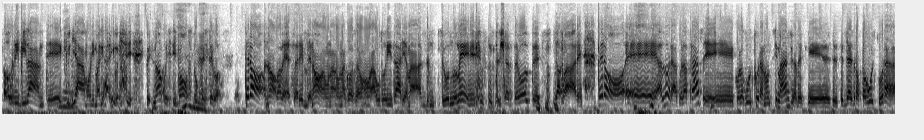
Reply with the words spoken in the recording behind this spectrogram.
orripilante, chiudiamoli magari questi, no, questi post, queste cose però no, vabbè, sarebbe no, una, una, cosa autoritaria, ma secondo me certe volte da fare. Però eh, allora quella frase eh, con la cultura non si mangia perché se, se dai troppa cultura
